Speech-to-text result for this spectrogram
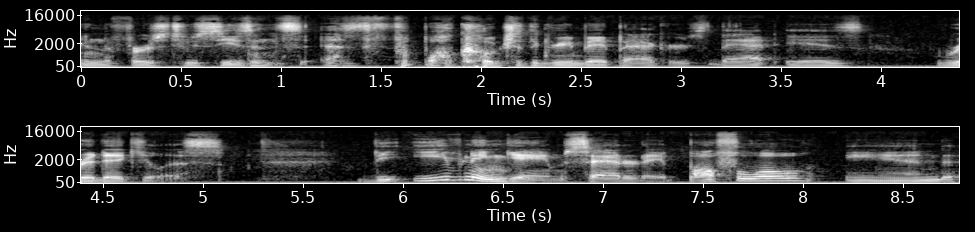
in the first two seasons as the football coach of the Green Bay Packers. That is ridiculous. The evening game Saturday, Buffalo and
